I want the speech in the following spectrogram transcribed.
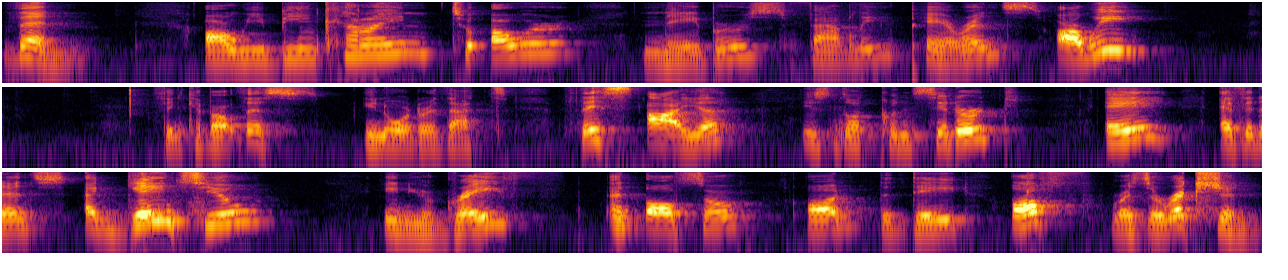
Then, are we being kind to our neighbors, family, parents? Are we? Think about this in order that this ayah is not considered a evidence against you in your grave and also on the day of resurrection.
